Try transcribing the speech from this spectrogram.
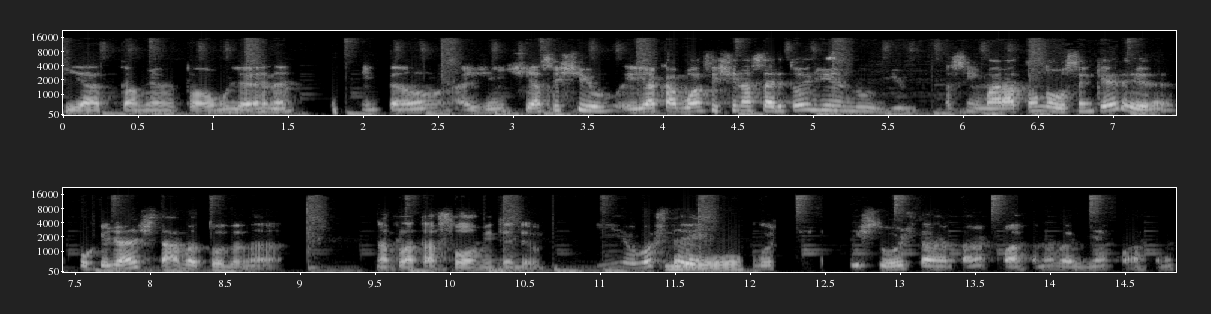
e a, a minha atual mulher, né? Então a gente assistiu e acabou assistindo a série todinha, do, de, assim, maratonou sem querer, né? Porque já estava toda na, na plataforma, entendeu? E eu gostei. Isso hoje tá, tá, na quarta, né? Vai vir a quarta, né?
